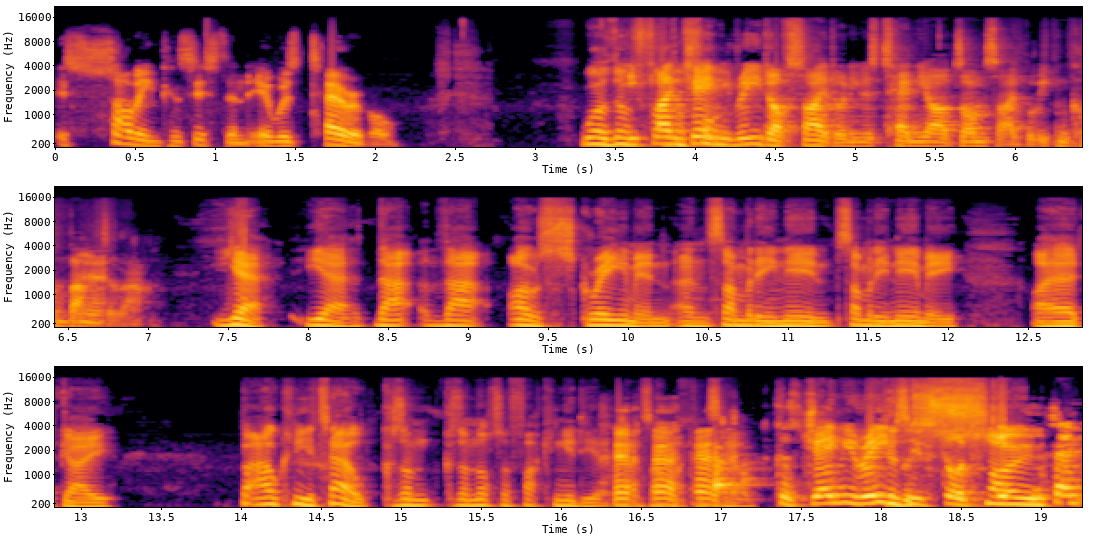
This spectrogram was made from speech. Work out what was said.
it's so inconsistent. It was terrible. well, the, he flagged the fo- Jamie Reid offside when he was ten yards onside, but we can come back Yeah. to that. Yeah, yeah, that that I was screaming, and somebody near somebody near me, I heard go. But how can you tell? Because I'm because I'm not a fucking idiot. That's how I can tell. Because Jamie Reid was stood so in the centre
